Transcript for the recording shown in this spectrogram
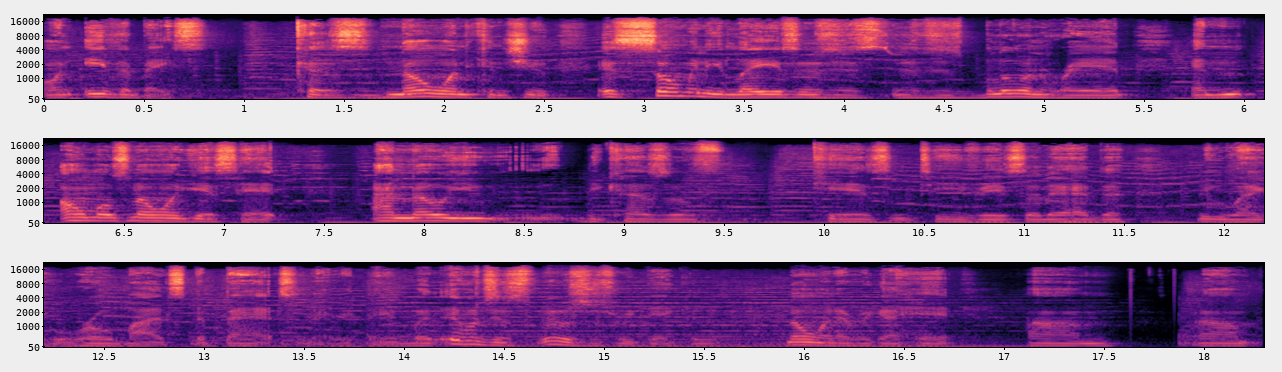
on either base because no one can shoot. It's so many lasers, it's just blue and red, and almost no one gets hit. I know you because of kids and TV, so they had to do like robots, the bats, and everything. But it was just it was just ridiculous. No one ever got hit. Um, um,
